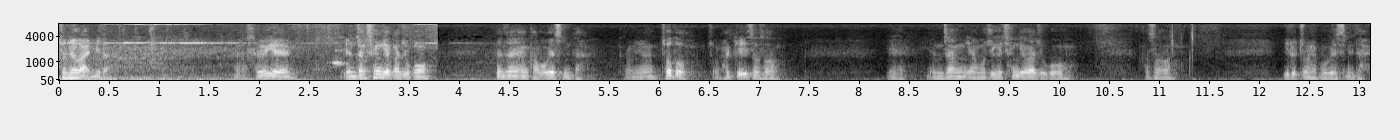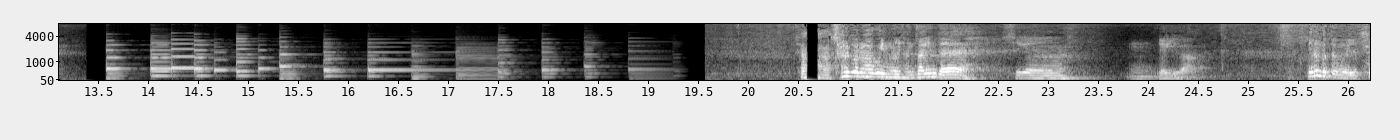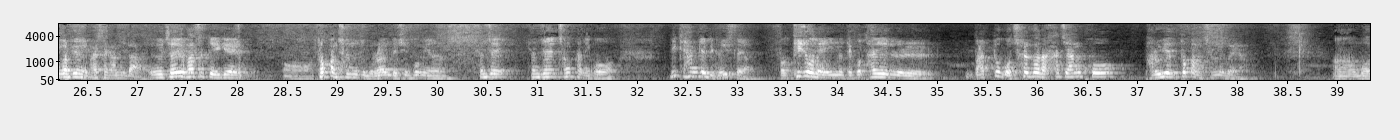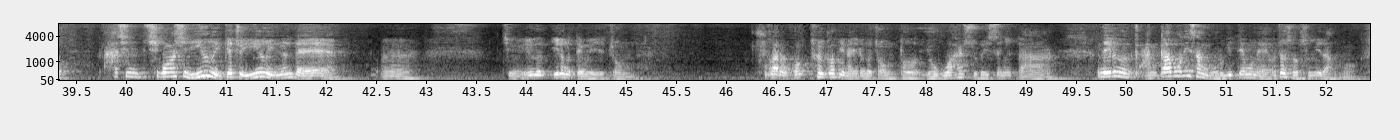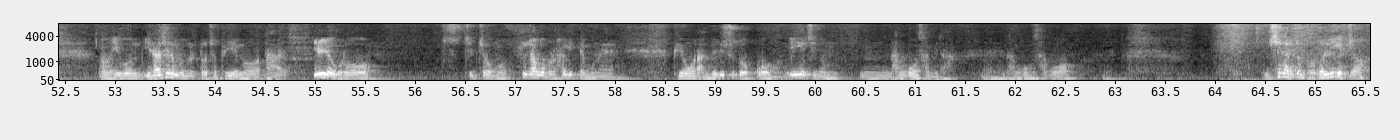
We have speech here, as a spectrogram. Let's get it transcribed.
저녁 아닙니다. 자, 새벽에 연장 챙겨가지고 현장에 가보겠습니다. 그러면 저도 좀 할 게 있어서 예, 연장 야무지게 챙겨가지고 가서 일을 좀 해보겠습니다. 철거를 하고 있는 현장인데 지금 음, 여기가 이런 것 때문에 추가 비용이 발생합니다. 어, 저희 봤을 때 이게 어, 덧방 쳤는지 몰랐는데 지금 보면 현재 현재 청판이고 밑에 한 겹이 더 있어요. 어, 기존에 있는 데코 타일을 놔두고 철거를 하지 않고 바로 위에 덧방을 쳤는 거예요. 어, 뭐 하신 시공하신 이유는 있겠죠. 이유는 있는데 어, 지금 이런 이런 것 때문에 이제 좀 추가로 고- 털겁이나 이런 거 좀 더 요구할 수도 있으니까. 근데 이런 건 안 까본 이상 모르기 때문에 어쩔 수 없습니다. 뭐, 어, 이분 일하시는 분들도 어차피 뭐 다 인력으로 수- 직접 뭐 수작업을 하기 때문에 비용을 안 들일 수도 없고, 이게 지금, 음, 난공사입니다. 네, 난공사고. 음, 시간이 좀 더 걸리겠죠.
